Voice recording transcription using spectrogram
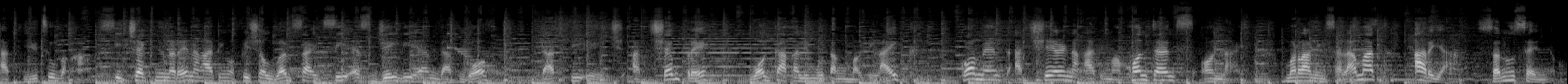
at YouTube accounts. I-check nyo na rin ang ating official website csjdm.gov www.ph. At syempre, huwag kakalimutang mag-like, comment at share ng ating mga contents online. Maraming salamat, Arya San Joseño.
